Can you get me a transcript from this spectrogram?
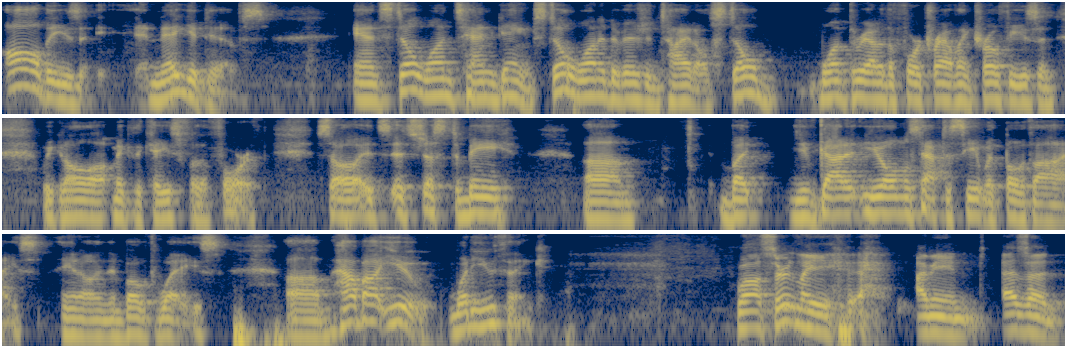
all these negatives and still won 10 games, still won a division title, still won three out of the four traveling trophies, and we can all make the case for the fourth. So it's it's just to me, um, but you've got it. You almost have to see it with both eyes, you know, and in both ways. Um, how about you? What do you think? Well, certainly, I mean, as a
